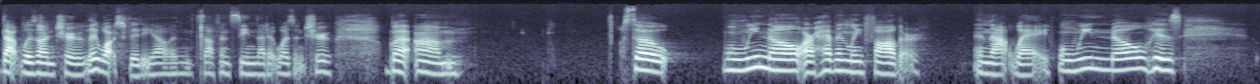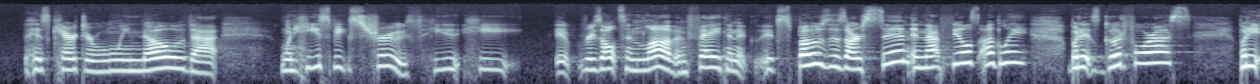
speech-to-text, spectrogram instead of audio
that was untrue. They watched video and stuff and seen that it wasn't true. But um, so when we know our Heavenly Father, in that way. When we know his his character, when we know that when he speaks truth, he he it results in love and faith and it exposes our sin and that feels ugly, but it's good for us. But he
